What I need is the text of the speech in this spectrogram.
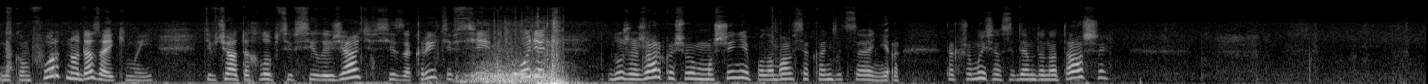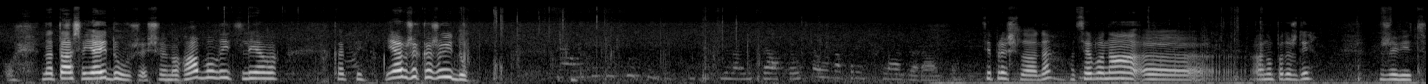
некомфортно, да, зайки мої? Дівчата, хлопці всі лежать, всі закриті, всі відходять. Дуже жарко, що в машині поламався кондиціонер. Так що ми зараз йдемо до Наташі. Ой, Наташа, я йду вже, що нога болить зліва. Капі. Я вже кажу, йду. Ти прийшла, так? Да? Оце вона. Е... А ну подожди. Живіт.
